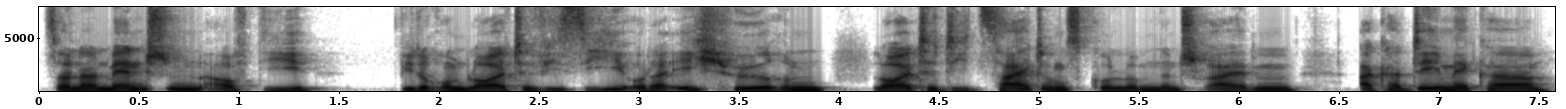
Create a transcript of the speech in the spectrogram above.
sondern Menschen, auf die wiederum Leute wie Sie oder ich hören, Leute, die Zeitungskolumnen schreiben, Akademiker.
